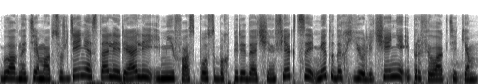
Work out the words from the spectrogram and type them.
Главной темой обсуждения стали реалии и мифы о способах передачи инфекции, методах ее лечения и профилактики.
